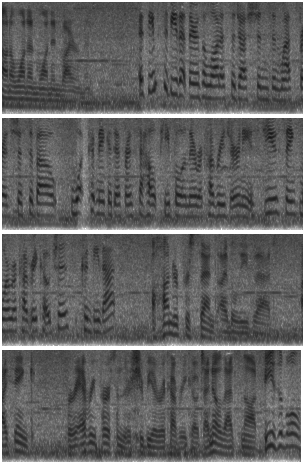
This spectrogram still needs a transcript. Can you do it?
on a one on one environment. It seems to be that there's a lot of suggestions in Lethbridge just about what could make a difference to help people in their recovery journeys. Do you think more recovery coaches could be that? A hundred percent, I believe that. I think for every person there should be a recovery coach. I know that's not feasible,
